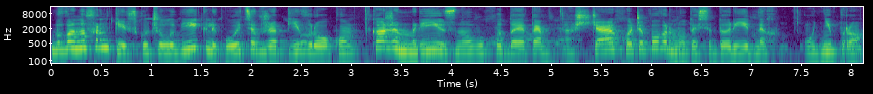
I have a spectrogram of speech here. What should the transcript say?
В Івано-Франківську чоловік лікується вже півроку. Каже, мрію знову ходити. А ще хоче повернутися до рідних у Дніпро.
